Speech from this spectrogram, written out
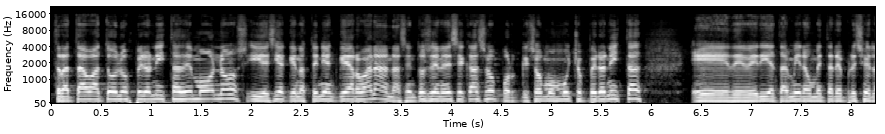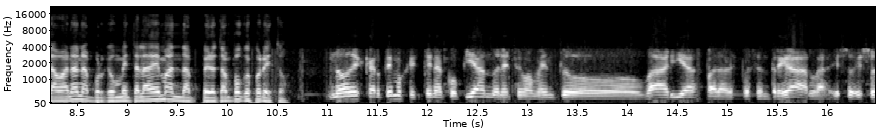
trataba a todos los peronistas de monos y decía que nos tenían que dar bananas. Entonces, en ese caso, porque somos muchos peronistas, eh, debería también aumentar el precio de la banana porque aumenta la demanda, pero tampoco es por esto. No descartemos que estén acopiando en este momento varias para después entregarlas. Eso, eso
